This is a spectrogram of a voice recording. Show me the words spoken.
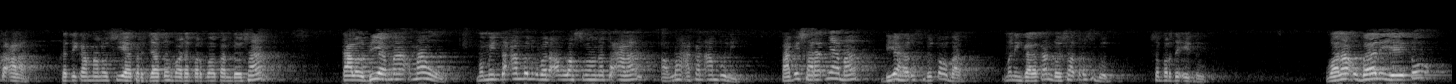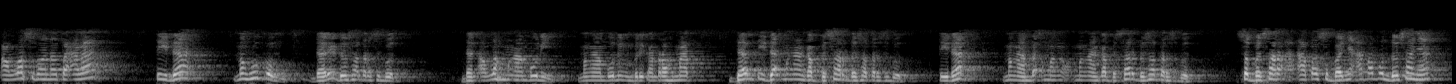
taala. Ketika manusia terjatuh pada perbuatan dosa, kalau dia mau meminta ampun kepada Allah taala, Allah akan ampuni. Tapi syaratnya apa? Dia harus bertobat, meninggalkan dosa tersebut. Seperti itu. Wala ubali yaitu Allah Subhanahu wa taala tidak menghukum dari dosa tersebut. Dan Allah mengampuni, mengampuni memberikan rahmat dan tidak menganggap besar dosa tersebut. Tidak menganggap, menganggap besar dosa tersebut. Sebesar atau sebanyak apa pun dosanya,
